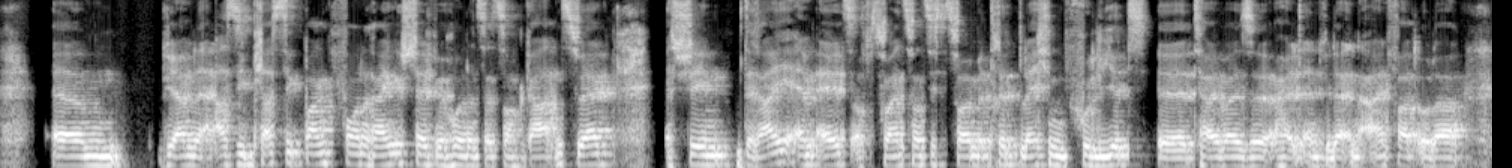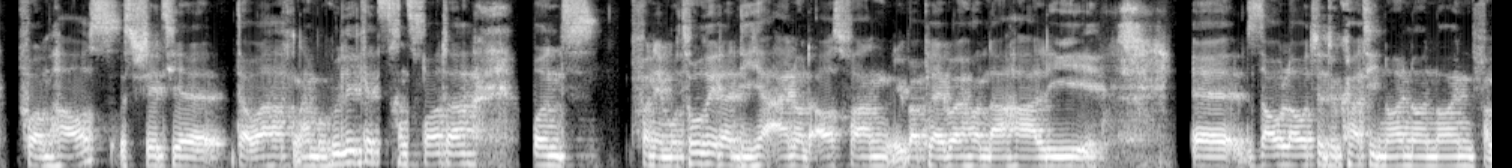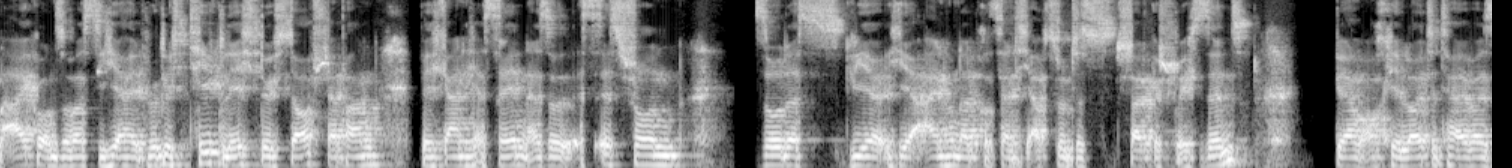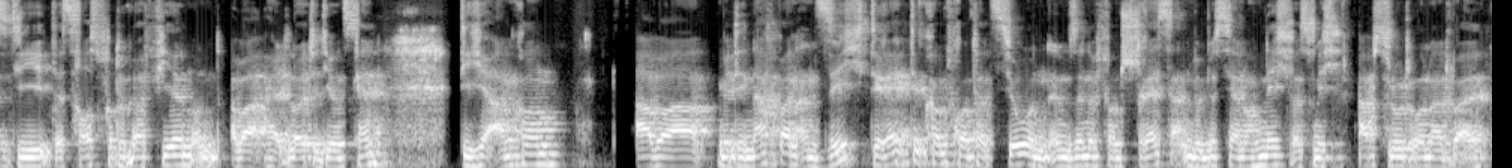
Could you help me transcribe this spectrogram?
Ähm, wir haben eine Assi-Plastikbank vorne reingestellt. Wir holen uns jetzt noch ein Gartenzwerg. Es stehen drei MLs auf 22 Zoll mit Trittblechen foliert, äh, teilweise halt entweder in der Einfahrt oder vorm Haus. Es steht hier dauerhaft ein Hamburg Kids Transporter und von den Motorrädern, die hier ein- und ausfahren, über Playboy, Honda, Harley, äh, saulaute Ducati 999 von Eiko und sowas, die hier halt wirklich täglich durchs Dorf scheppern, will ich gar nicht erst reden. Also es ist schon so, dass wir hier 100%ig absolutes Stadtgespräch sind. Wir haben auch hier Leute teilweise, die das Haus fotografieren und aber halt Leute, die uns kennen, die hier ankommen. Aber mit den Nachbarn an sich direkte Konfrontation im Sinne von Stress hatten wir bisher noch nicht, was mich absolut wundert, weil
